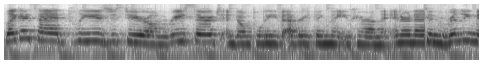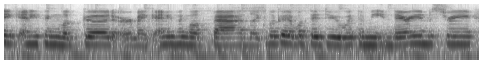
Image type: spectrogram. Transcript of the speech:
Like I said, please just do your own research and don't believe everything that you hear on the internet. You can really make anything look good or make anything look bad. Like look at what they do with the meat and dairy industry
